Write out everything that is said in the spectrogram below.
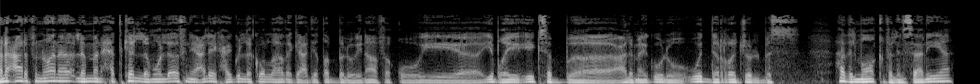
أنا عارف إنه أنا لما حتكلم ولا أثني عليك حيقول لك والله هذا قاعد يطبل وينافق ويبغى يكسب آه، على ما يقولوا ود الرجل بس هذه المواقف الإنسانية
